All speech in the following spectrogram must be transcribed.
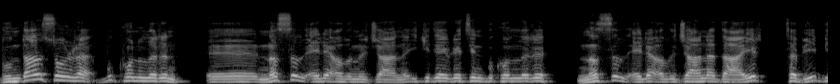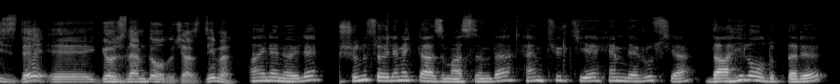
Bundan sonra bu konuların e, nasıl ele alınacağını, iki devletin bu konuları nasıl ele alacağına dair tabii biz de e, gözlemde olacağız değil mi? Aynen öyle. Şunu söylemek lazım aslında hem Türkiye hem de Rusya dahil oldukları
